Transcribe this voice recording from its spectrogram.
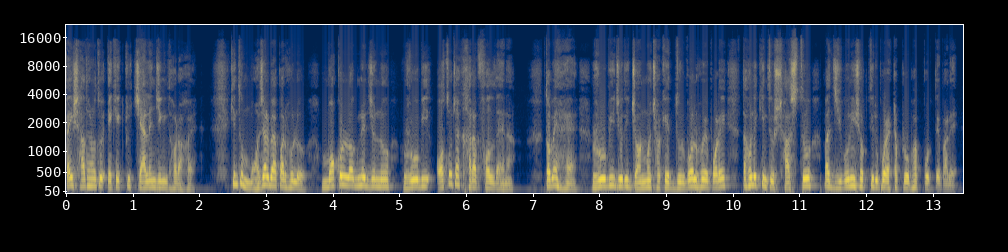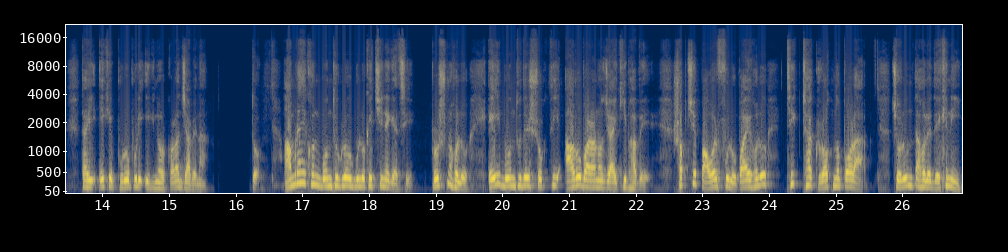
তাই সাধারণত একে একটু চ্যালেঞ্জিং ধরা হয়। কিন্তু মজার ব্যাপার হলো, মকর লগ্নের জন্য রবি অতটা খারাপ ফল দেয় না। তবে হ্যাঁ রবি যদি জন্মছকে দুর্বল হয়ে পড়ে, তাহলে কিন্তু স্বাস্থ্য বা জীবনী শক্তির উপর একটা প্রভাব পড়তে পারে। তাই একে পুরোপুরি ইগনোর করা যাবে না। তো আমরা এখন বন্ধুগুলোগুলোকে চিনে গেছি। প্রশ্ন হলো, এই বন্ধুদের শক্তি আরও বাড়ানো যায় কীভাবে? সবচেয়ে পাওয়ারফুল উপায় হলো ঠিকঠাক রত্ন পড়া। চলুন তাহলে দেখে নিই,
